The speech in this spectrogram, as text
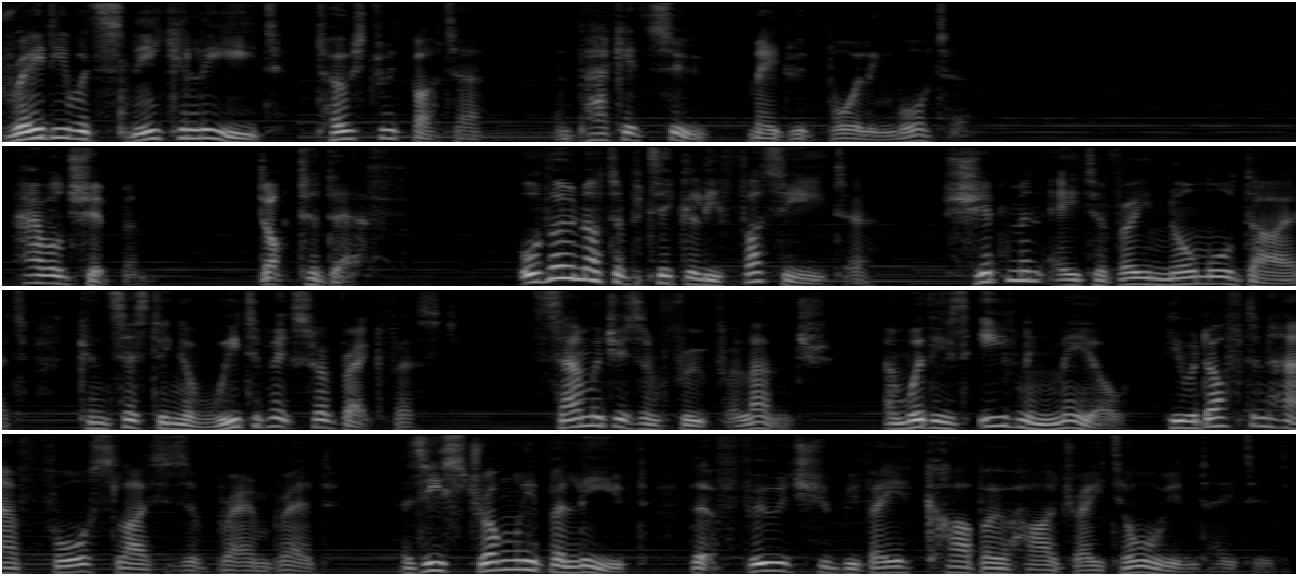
Brady would sneakily eat toast with butter and packet soup made with boiling water. Harold Shipman, Dr. Death. Although not a particularly fussy eater, Shipman ate a very normal diet consisting of Weetabix for breakfast, sandwiches and fruit for lunch, and with his evening meal, he would often have four slices of brown bread, as he strongly believed that food should be very carbohydrate orientated.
